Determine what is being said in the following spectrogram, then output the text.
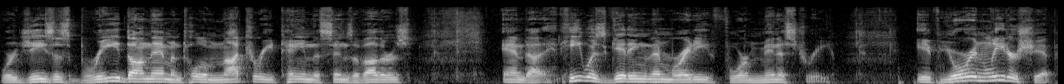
where Jesus breathed on them and told them not to retain the sins of others. And uh, he was getting them ready for ministry. If you're in leadership,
